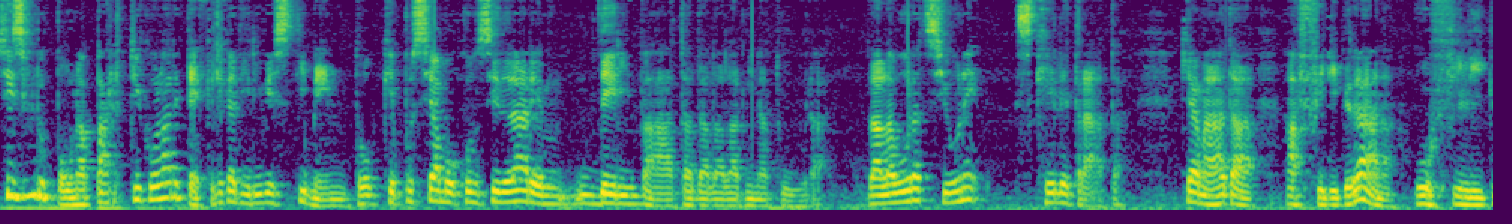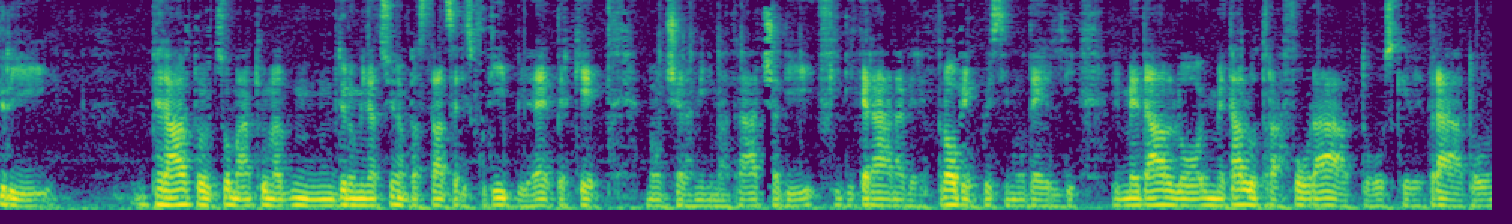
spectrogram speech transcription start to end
si sviluppò una particolare tecnica di rivestimento che possiamo considerare derivata dalla laminatura, la lavorazione scheletrata, chiamata a filigrana o filigree peraltro insomma anche una mh, denominazione abbastanza discutibile eh, perché non c'è la minima traccia di filigrana vera e propria in questi modelli. Il metallo, il metallo traforato o scheletrato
